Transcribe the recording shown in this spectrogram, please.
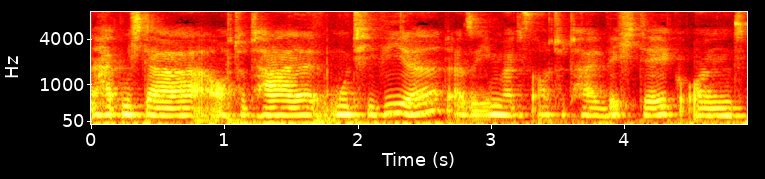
hat mich da auch total motiviert. Also ihm war das auch total wichtig und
